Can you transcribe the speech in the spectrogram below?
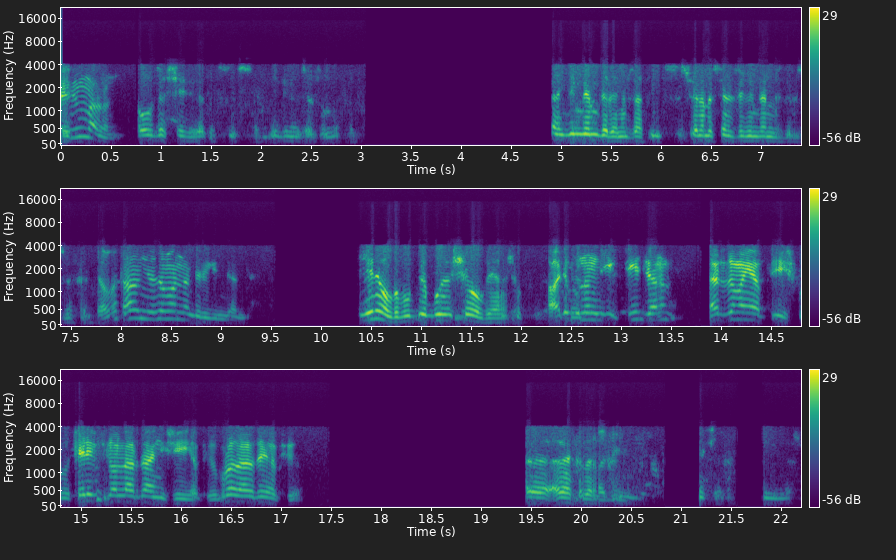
şey. görevi mi var onun? Olacak şey değil. İlgileneceğiz onunla. Ben gündemimde benim zaten. Siz söylemeseniz de gündemimizde bizim efendim. Ama tamam ne zamandan beri gündemde? Yeni oldu. Bu, bu şey oldu yani çok. Hadi bunun ilk değil canım. Her zaman yaptığı iş bu. Televizyonlarda aynı şeyi yapıyor. Buralarda yapıyor. Ee, evet, evet. Peki. İyi günler.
